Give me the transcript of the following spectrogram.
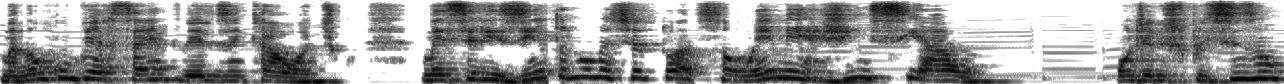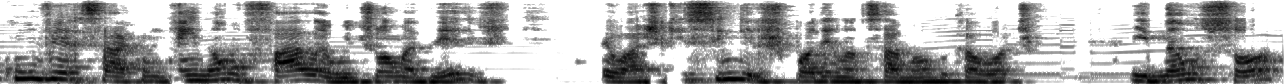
mas não conversar entre eles em caótico. Mas se eles entram numa situação emergencial onde eles precisam conversar com quem não fala o idioma deles, eu acho que sim, eles podem lançar a mão do caótico. E não só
